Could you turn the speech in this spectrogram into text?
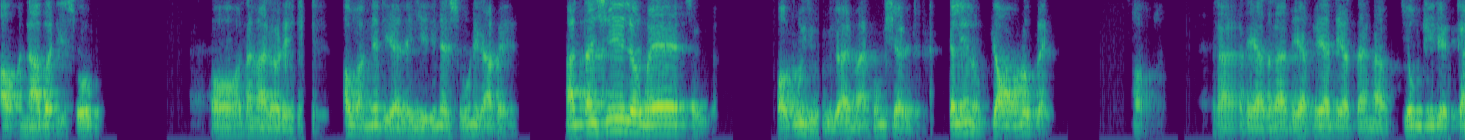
အောက်အနာဘတ်တွေစိုးဩတန်ခါတော်တွေအောက်ကမြက်တရားလည်းရည်ရည်နဲ့စိုးနေတာပဲ ငါတန်ရှင်းလုံးပဲဆိုပြီးတော့ပေါက်တူးယူပြီးတော့အဲ့မှာခုံးရှက်တယ်ကလင်းလို့ပြောင်းလုပ်လိုက်ဟောတရားတရားတရားတရားဘုရားတရားတန်ခါယုံကြည်တဲ့ကံ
